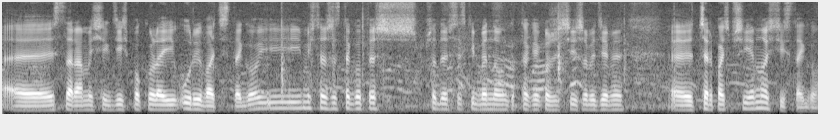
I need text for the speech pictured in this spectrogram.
e, staramy się gdzieś po kolei urywać z tego i myślę, że z tego też przede wszystkim będą takie korzyści, że będziemy e, czerpać przyjemności z tego.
